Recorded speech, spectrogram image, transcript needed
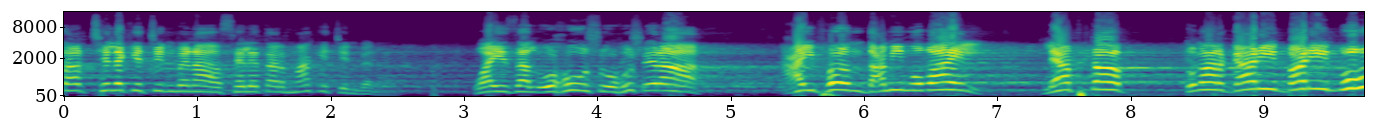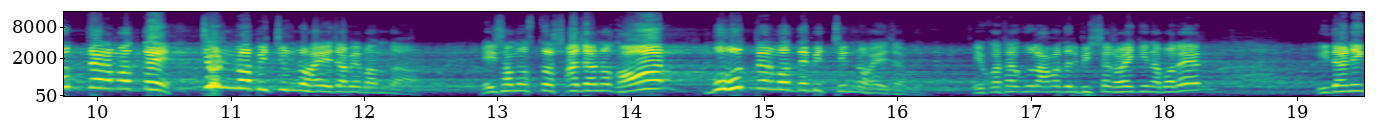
তার ছেলেকে চিনবে না, ছেলে তার মাকে চিনবে না। ওয়াইজাল ওহুস ও হুসেরা আইফোন, দামি মোবাইল, ল্যাপটপ, তোমার গাড়ি, বাড়ি, মুহূর্তের মধ্যে চূর্ণ বিচ্ছিন্ন হয়ে যাবে বান্দা। এই সমস্ত সাজানো ঘর মুহূর্তের মধ্যে বিচ্ছিন্ন হয়ে যাবে। এই কথাগুলো আমাদের বিশ্বাস হয় কিনা বলেন? ইদানিং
